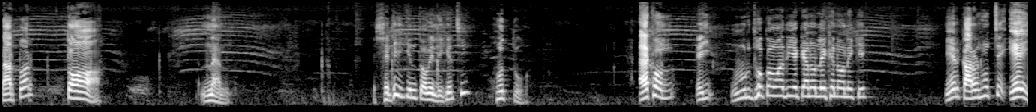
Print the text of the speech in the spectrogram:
তারপর ত নেন। সেটাই কিন্তু আমি লিখেছি হতো। এখন এই ঊর্ধ্বকমা দিয়ে কেন লেখেন অনেকে? এর কারণ হচ্ছে এই।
